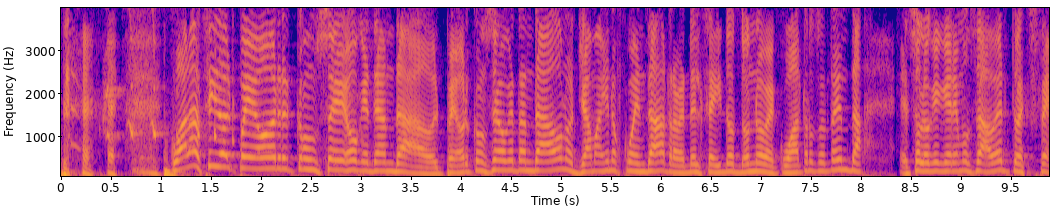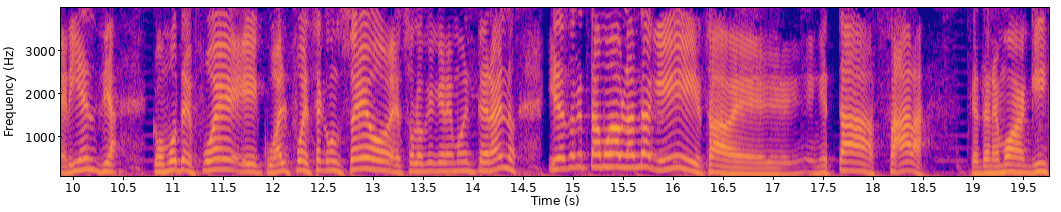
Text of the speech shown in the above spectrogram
¿Cuál ha sido el peor consejo que te han dado? El peor consejo que te han dado, nos llamas y nos cuentas a través del 6229470. Eso es lo que queremos saber, tu experiencia, cómo te fue, eh, cuál fue ese consejo, eso es lo que queremos enterarnos. Y de eso que estamos hablando aquí, ¿sabes? En esta sala que tenemos aquí,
